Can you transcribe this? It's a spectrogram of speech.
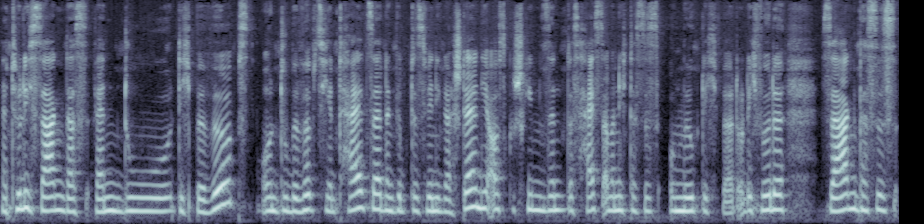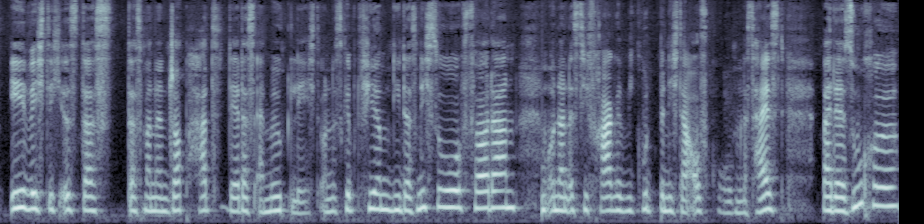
Natürlich sagen, dass wenn du dich bewirbst und du bewirbst dich in Teilzeit, dann gibt es weniger Stellen, die ausgeschrieben sind. Das heißt aber nicht, dass es unmöglich wird. Und ich würde sagen, dass es eh wichtig ist, dass, dass man einen Job hat, der das ermöglicht. Und es gibt Firmen, die das nicht so fördern. Und dann ist die Frage, wie gut bin ich da aufgehoben? Das heißt, bei der Suche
